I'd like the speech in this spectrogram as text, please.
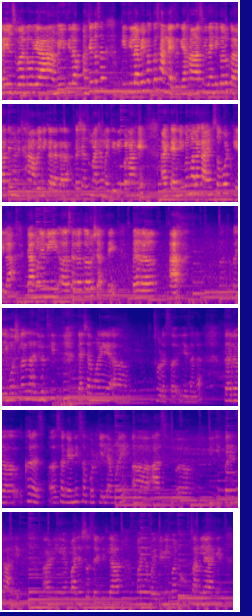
रील्स बनवूया. मी तिला म्हणजे कसं की तिला मी फक्त सांगायचं की हा अस्मिता हे कर का? ते म्हणायचे हा वहिनी करा करा. तशाच माझ्या मैत्रिणी पण आहेत आणि त्यांनी पण मला कायम सपोर्ट केला. त्यामुळे मी सगळं करू शकते. तर थोडं इमोशनल झाली होती. त्याच्यामुळे अं, थोडंसं हे झालं. तर खरंच सगळ्यांनी सपोर्ट केल्यामुळे आज मी इथपर्यंत आहे. आणि माझ्या सोसायटीतल्या माझ्या मैत्रिणी पण खूप चांगल्या आहेत.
